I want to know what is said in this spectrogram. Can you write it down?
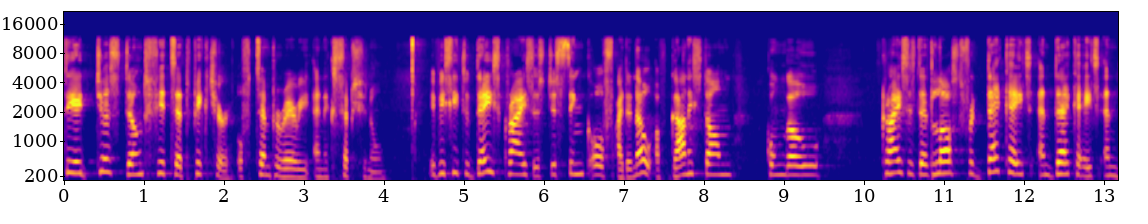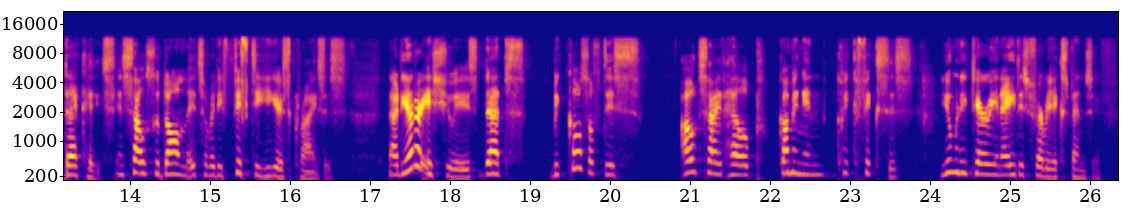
they just don't fit that picture of temporary and exceptional. If we see today's crisis, just think of, I don't know, Afghanistan, Congo, crises that last for decades and decades and decades. In South Sudan, it's already 50 years crisis. Now, the other issue is that because of this outside help coming in, quick fixes, humanitarian aid is very expensive.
